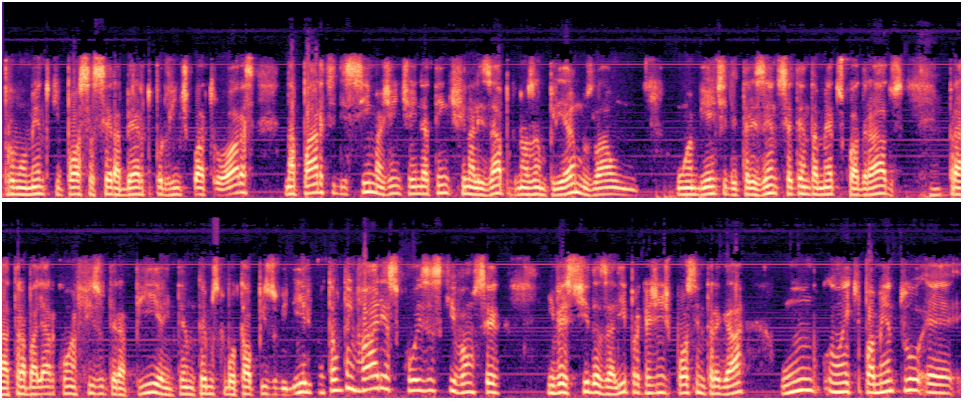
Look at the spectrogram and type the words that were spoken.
para o momento que possa ser aberto por 24 horas. Na parte de cima a gente ainda tem que finalizar, porque nós ampliamos lá um, um ambiente de 370 metros quadrados uhum. para trabalhar com a fisioterapia, então temos que botar o piso vinílico. Então tem várias coisas que vão ser investidas ali para que a gente possa entregar um, um equipamento é,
